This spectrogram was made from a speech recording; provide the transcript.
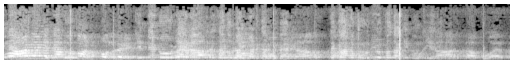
وہ آ گئے نے قابو تانوں بھول لے جننے لوگ رائے رات نے سانو بائی کٹ کر کے بیٹھ گئے تے گل ہن بھی اوتھوں تک ہی پہنچی ہے۔ یار قابو آیا پے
